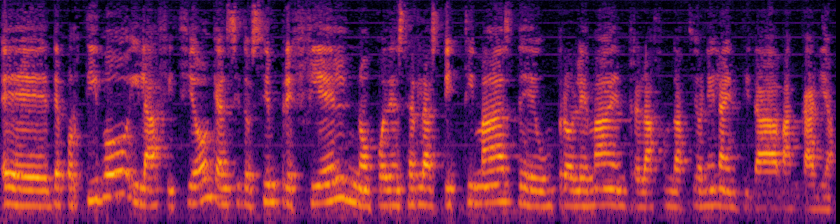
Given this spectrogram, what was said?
eh, deportivo y la afición, que han sido siempre fiel, no pueden ser las víctimas de un problema entre la fundación y la entidad bancaria.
